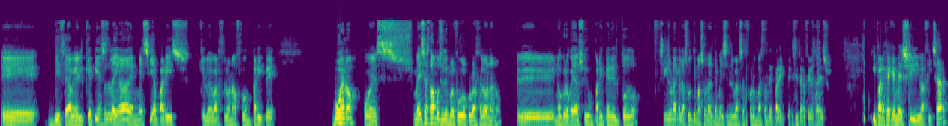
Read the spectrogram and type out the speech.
Eh, dice Abel, ¿qué piensas de la llegada de Messi a París? Que lo de Barcelona fue un paripé. Bueno, pues Messi ha estado mucho tiempo en el Fútbol Club Barcelona, ¿no? Eh, no creo que haya sido un paripé del todo. Sí que es verdad que las últimas horas de Messi en el Barça fueron bastante paripé, si te refieres a eso. Y parecía que Messi iba a fichar.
